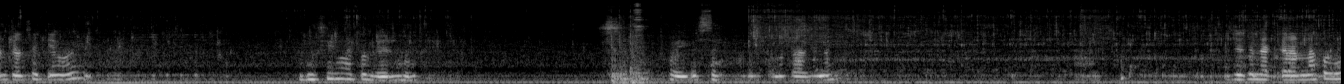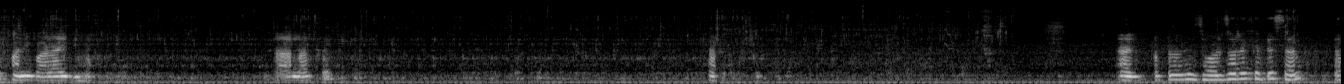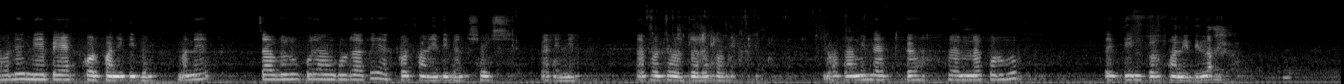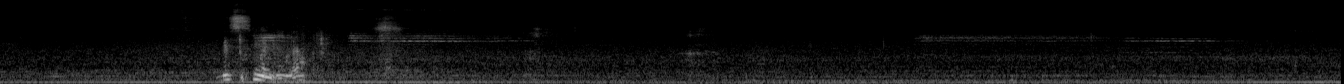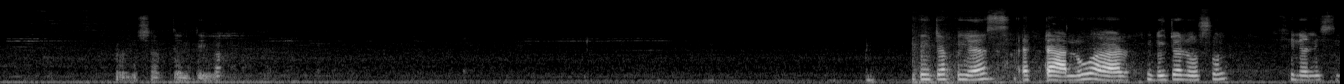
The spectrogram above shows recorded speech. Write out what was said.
চারটা থেকে ওই মতো বের হয়ে গেছে। কোনো কাজ নেই। রান্না করব, পানি বাড়াই দিব। ডাল আছে। আর আপনারা ঝরঝরে খেতে চান, তাহলে মেপে এক কর পানি দিবেন। মানে চাউলের উপরে আঙ্গুল রাখে, এক কর পানি দিবেন, শেষ কাহিনি। তারপর ঝরঝরে হবে। আমি লাটকা রান্না করব, তাই তিন কর পানি দিলাম। বিসমিল্লাহ। সরিষার তেল দিলাম। দুইটা পেঁয়াজ, একটা আলু আর দুইটা রসুন ছিলে নিছি।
